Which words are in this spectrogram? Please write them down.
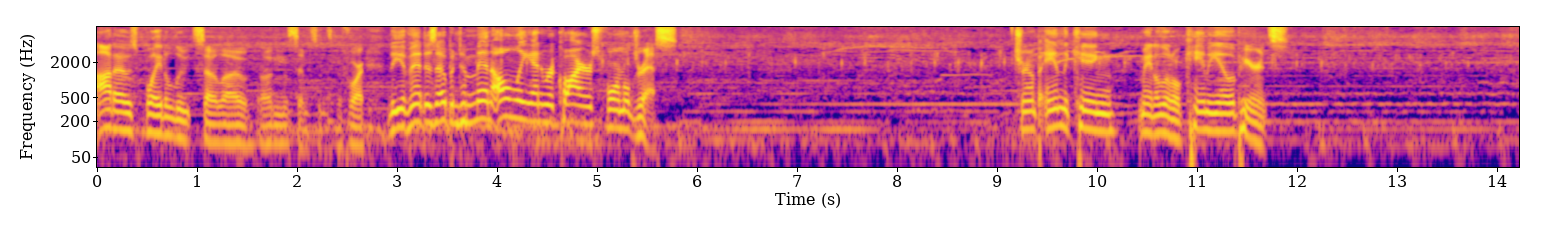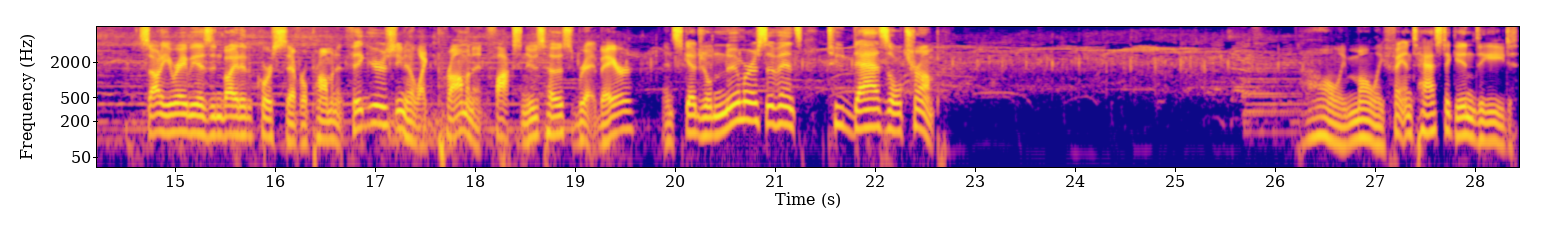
Otto's played a lute solo on The Simpsons before. The event is open to men only and requires formal dress. Trump and the King made a little cameo appearance. Saudi Arabia has invited, of course, several prominent figures, you know, like prominent Fox News host Bret Baier, and scheduled numerous events to dazzle Trump. Holy moly, fantastic indeed.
